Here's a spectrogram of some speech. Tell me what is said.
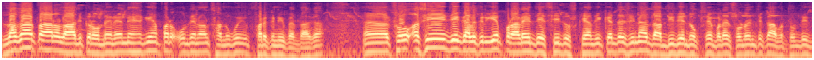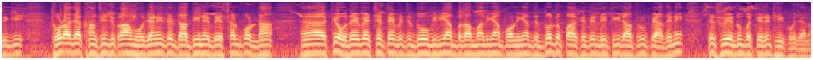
ਲਗਾਤਾਰ ਇਲਾਜ ਕਰਾਉਂਦੇ ਰਹਿੰਦੇ ਹੈਗੇ ਆ, ਪਰ ਉਹਦੇ ਨਾਲ ਸਾਨੂੰ ਕੋਈ ਫ਼ਰਕ ਨਹੀਂ ਪੈਂਦਾ ਹੈਗਾ। ਸੋ ਅਸੀਂ ਜੇ ਗੱਲ ਕਰੀਏ ਪੁਰਾਣੇ ਦੇਸੀ ਨੁਸਖਿਆਂ ਦੀ, ਕਹਿੰਦੇ ਸੀ ਨਾ, ਦਾਦੀ ਦੇ ਨੁਸਖੇ ਬੜੇ ਸੁਣਨ ਚ ਕਹਾਵਤ ਹੁੰਦੀ ਸੀਗੀ ਥੋੜਾ ਜਿਹਾ ਖਾਂਸੀ ਜ਼ੁਕਾਮ ਹੋ ਜਾਣੀ ਤੇ ਦਾਦੀ ਨੇ ਬੇਸਣ ਭੁੰਨਣਾ ਘਿਓ ਦੇ ਵਿੱਚ ਤੇ ਵਿੱਚ ਦੋ ਗਿਰੀਆਂ ਬਦਾਮਾਂ ਦੀਆਂ ਪਾਉਣੀਆਂ ਤੇ ਦੁੱਧ ਪਾ ਕੇ ਤੇ ਲੇਟੀ ਰਾਤ ਨੂੰ ਪਿਆ ਦੇਣੀ ਤੇ ਸਵੇਰ ਨੂੰ ਬੱਚੇ ਨੇ ਠੀਕ ਹੋ ਜਾਣਾ।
